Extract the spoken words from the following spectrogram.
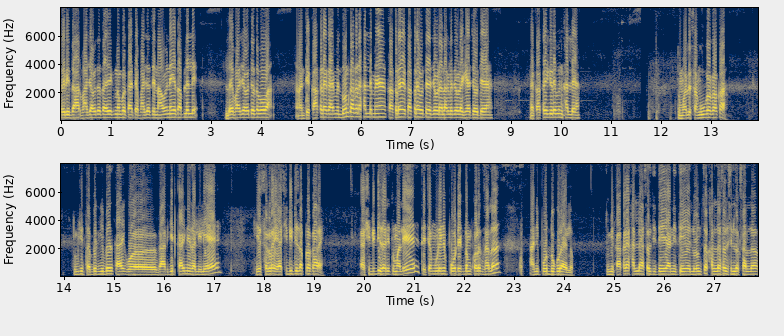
तरी दार भाज्या होत्या तर एक नंबर. काय त्या भाज्याचे नाव नाही येत आपल्याला. लय भाज्या होत्या तर बाबा. आणि ते काकड्या काय? मी दोन काकड्या खाल्ल्या म्या. काकड्या काकड्या होत्या. जेवढ्या लागल्या तेवढ्या घ्यायच्या होत्या. म्या काकड्या गिड्या पण खाल्ल्या. तुम्हाला सांगू का काका? तुमची तब्येत गिबेत काय गाठगीट काही नाही झालेली आहे? हे सगळं ॲसिडिटीचा प्रकार आहे. ॲसिडिटी झाली तुम्हाला त्याच्यामुळे हे पोट एकदम कडक झालं आणि पोट दुखू राहिलं. तुम्ही काकड्या खाल्ल्या असेल तिथे आणि ते लोणचं खाल्लं असेल शिल्लक खाल्लं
